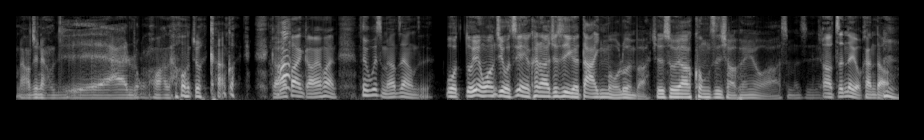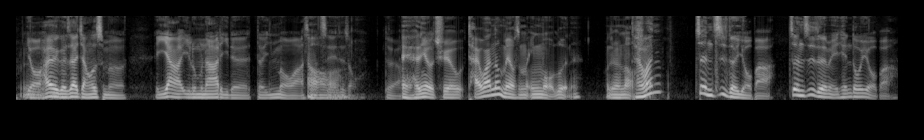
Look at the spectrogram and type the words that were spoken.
然后就那样啊 融化，然后就赶快赶快换，赶快换。对，为什么要这样子？我有点忘记，我之前有看到就是一个大阴谋论吧，就是说要控制小朋友啊什么之类的。哦，真的有看到，嗯、有，还有一个在讲说什么一样啊，Illuminati 的的阴谋啊什么之类的这种。哦、对啊，哎、欸，很有趣，台湾都没有什么阴谋论呢。我觉得台湾政治的有吧，政治的每天都有吧，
